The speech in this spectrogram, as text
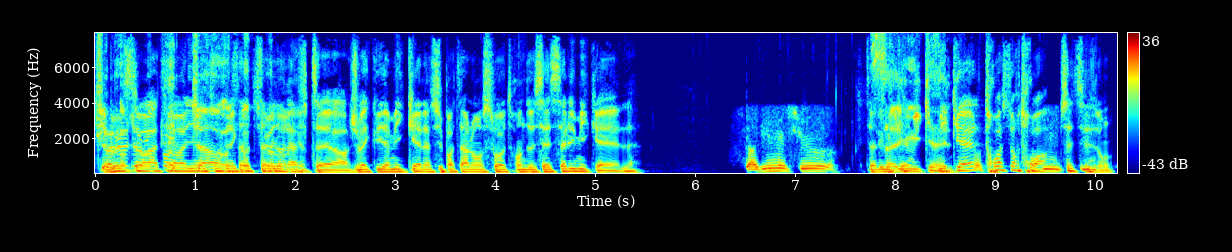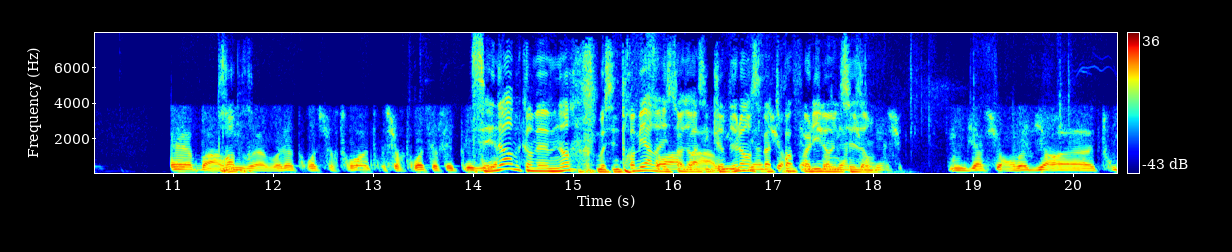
Salut, Bonne soirée à toi Aurélien, Ciao, ça- dans l'after. Je vais accueillir Mickaël, un supporter lensois au 32-16. Salut Mickaël. Salut messieurs. Salut, Salut, Mickaël. Mickaël. Mickaël, 3 sur 3 Mm. cette saison. Euh, bah, oui, voilà, voilà, 3 sur 3, 3 sur 3, ça fait plaisir. C'est énorme quand même, non? Moi, C'est une première dans Ah, l'histoire du bah, Racing Club oui, de Lens, pas sûr, trois fois bien Lille en une bien saison. Bien sûr, Oui, Bien sûr, on va dire euh, tout-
